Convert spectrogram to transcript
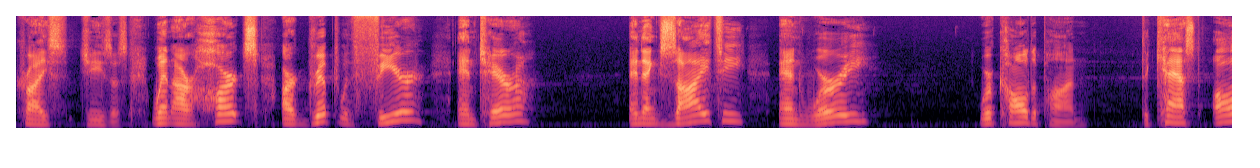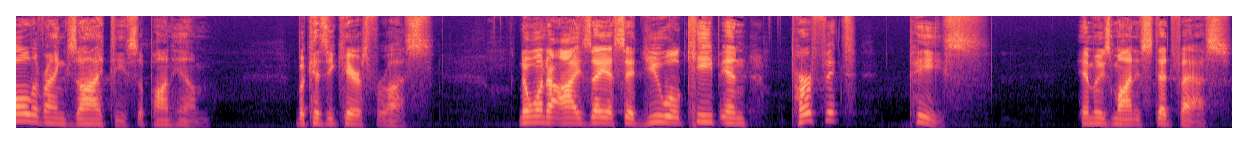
Christ Jesus. When our hearts are gripped with fear and terror and anxiety and worry, we're called upon to cast all of our anxieties upon Him because He cares for us. No wonder Isaiah said, You will keep in perfect peace him whose mind is steadfast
